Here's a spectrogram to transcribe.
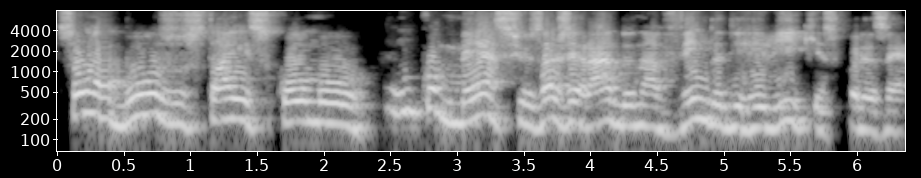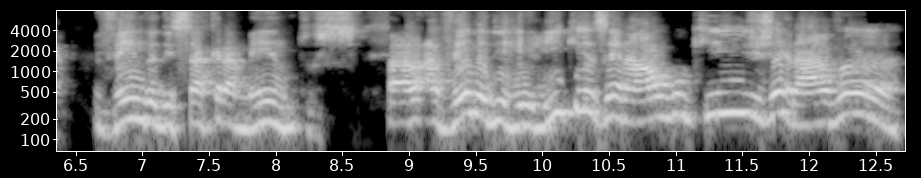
São abusos tais como um comércio exagerado na venda de relíquias, por exemplo, venda de sacramentos, a, a, venda de relíquias era algo que gerava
